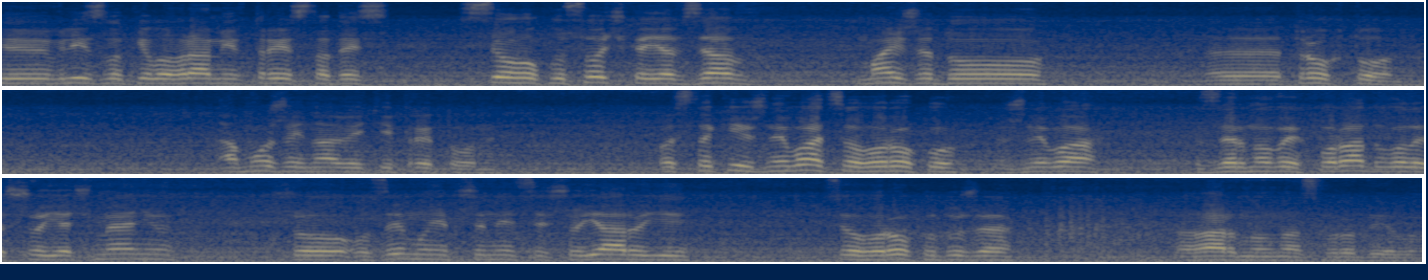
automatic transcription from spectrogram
е, влізло кілограмів 300. Десь з цього кусочка я взяв майже до е, 3 тонн. А може й навіть і 3 тони. Ось такі жнива цього року жнива зернових порадували, що ячменю, що озимої пшениці, що ярої. Цього року дуже гарно в нас вродило.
